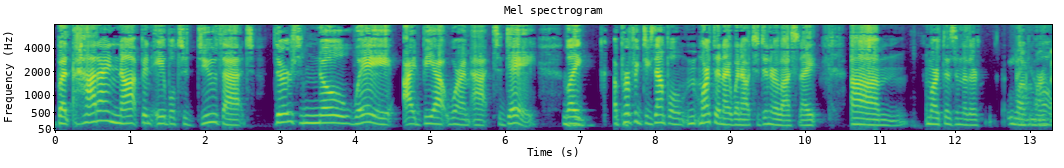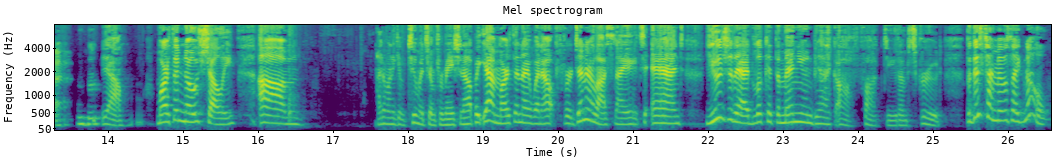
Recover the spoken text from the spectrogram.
But had I not been able to do that, there's no way I'd be at where I'm at today. Mm-hmm. Like a perfect example, Martha and I went out to dinner last night. Um, Martha's another love Martha. Mm-hmm. Yeah. Martha knows Sheley. Um, I don't want to give too much information out, but yeah, Martha and I went out for dinner last night and usually I'd look at the menu and be like, oh, fuck, dude, I'm screwed. But this time it was like, no,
